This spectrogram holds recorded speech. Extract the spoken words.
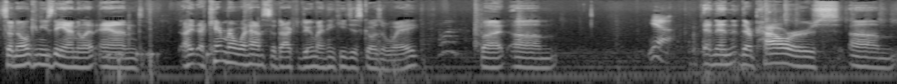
so no one can use the amulet, and I, I can't remember what happens to Doctor Doom. I think he just goes away, but um, Yeah. And then their powers um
